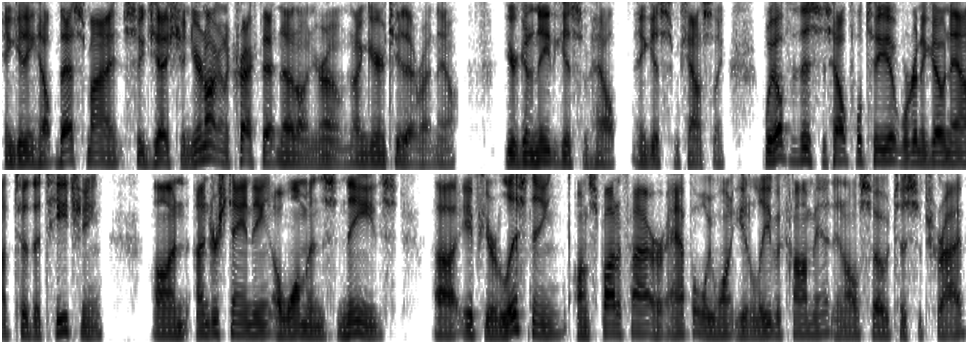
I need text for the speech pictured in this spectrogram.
and getting help. That's my suggestion. You're not going to crack that nut on your own. I can guarantee that right now. You're going to need to get some help and get some counseling. We hope that this is helpful to you. We're going to go now to the teaching on understanding a woman's needs. Uh, if you're listening on Spotify or Apple, we want you to leave a comment and also to subscribe.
